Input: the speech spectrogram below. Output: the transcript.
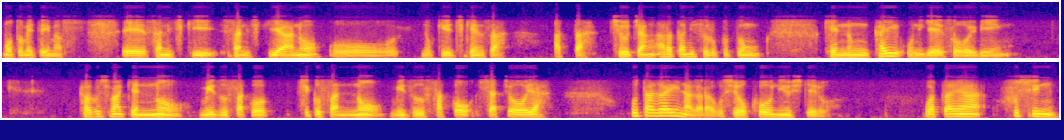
求めています。えー、サニチキ、サニチキ屋の抜き打ち検査あった中ちゃん新たにすることん、県の会ウニゲー総備員。鹿児島県の水迫畜産の水迫社長や疑いながら牛を購入している。わたや不審、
